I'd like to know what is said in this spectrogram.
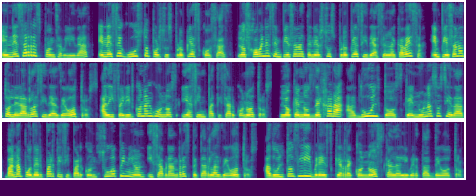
En esa responsabilidad, en ese gusto por sus propias cosas, los jóvenes empiezan a tener sus propias ideas en la cabeza, empiezan a tolerar las ideas de otros, a diferir con algunos y a simpatizar con otros, lo que nos dejará adultos que en una sociedad van a poder participar con su opinión y sabrán respetar las de otros, adultos libres que reconozcan la libertad de otro,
